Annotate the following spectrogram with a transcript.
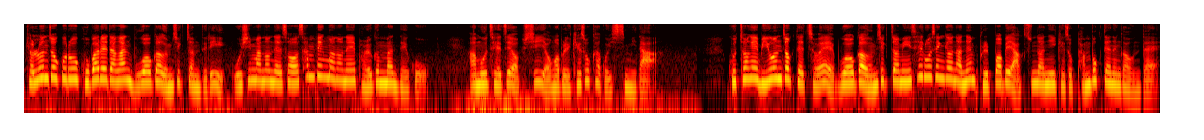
결론적으로 고발에 당한 무허가 음식점들이 50만 원에서 300만 원의 벌금만 내고 아무 제재 없이 영업을 계속하고 있습니다. 구청의 미온적 대처에 무허가 음식점이 새로 생겨나는 불법의 악순환이 계속 반복되는 가운데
